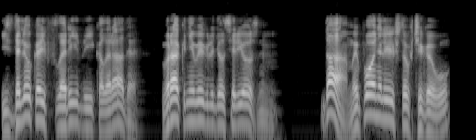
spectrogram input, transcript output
Из далекой Флориды и Колорадо враг не выглядел серьезным. Да, мы поняли, что в ЧГУ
